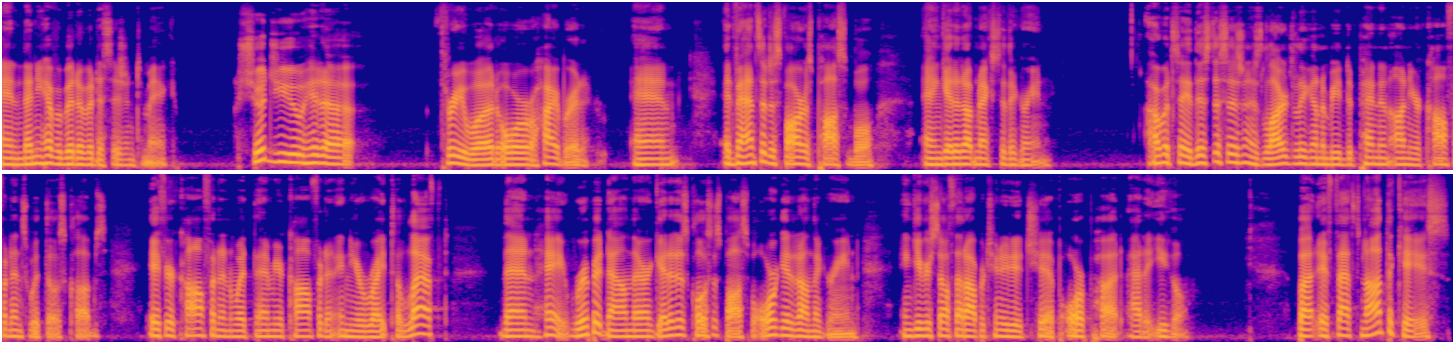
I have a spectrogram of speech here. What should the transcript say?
and then you have a bit of a decision to make. Should you hit a three wood or a hybrid and advance it as far as possible and get it up next to the green? I would say this decision is largely going to be dependent on your confidence with those clubs. If you're confident with them, you're confident in your right to left, then hey, rip it down there, get it as close as possible, or get it on the green and give yourself that opportunity to chip or putt at an eagle. But if that's not the case,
